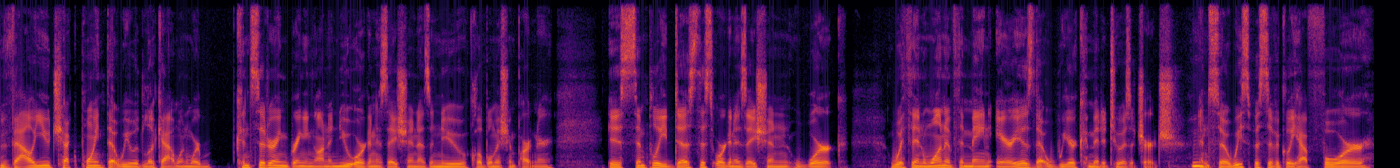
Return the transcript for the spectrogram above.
value checkpoint that we would look at when we're considering bringing on a new organization as a new global mission partner is simply does this organization work within one of the main areas that we're committed to as a church. Mm. And so we specifically have four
